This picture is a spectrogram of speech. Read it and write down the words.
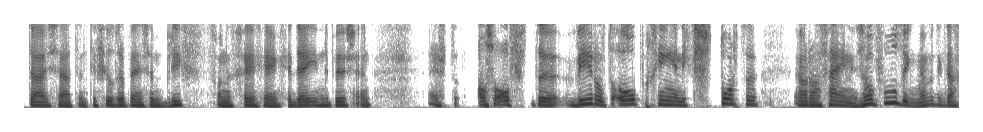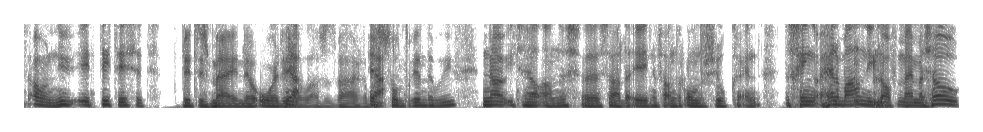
thuis zaten... en toen viel er opeens een brief van het GGNGD in de bus... En echt alsof de wereld open ging en ik stortte een ravijn. En zo voelde ik me, want ik dacht, oh, nu, dit is het. Dit is mijn uh, oordeel, als het ware. Wat stond er in de brief? Nou, iets heel anders. Uh, ze hadden een of ander onderzoek. En dat ging helemaal niet over mij. Maar zo,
